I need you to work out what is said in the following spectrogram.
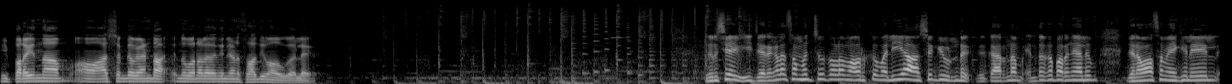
ഈ പറയുന്ന ആശങ്ക വേണ്ട എന്ന് പറഞ്ഞാൽ എങ്ങനെയാണ് സാധ്യമാവുക അല്ലേ? തീർച്ചയായും. ഈ ജനങ്ങളെ സംബന്ധിച്ചിടത്തോളം അവർക്ക് വലിയ ആശങ്കയുണ്ട്. കാരണം എന്തൊക്കെ പറഞ്ഞാലും ജനവാസ മേഖലയിൽ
